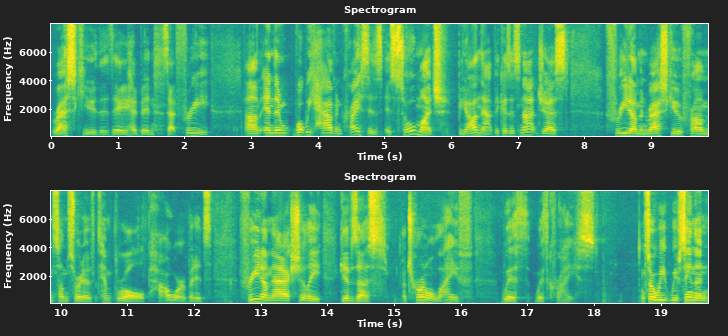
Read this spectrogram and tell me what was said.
rescued. That they had been set free. Um, and then what we have in Christ is is so much beyond that because it's not just freedom and rescue from some sort of temporal power, but it's freedom that actually gives us eternal life with with Christ. And so we, we've seen then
